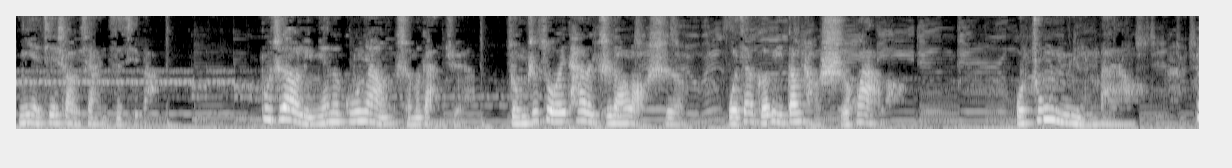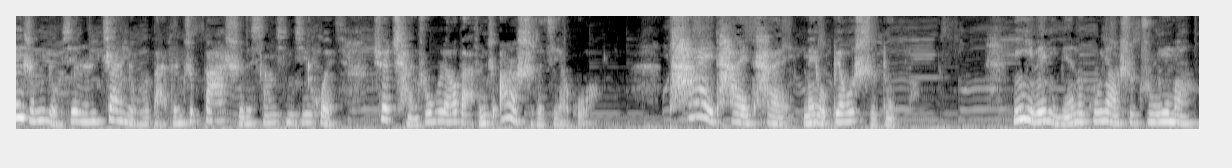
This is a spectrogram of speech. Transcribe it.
你也介绍一下你自己吧，不知道里面的姑娘什么感觉。总之，作为他的指导老师，我在隔壁当场石化了。我终于明白啊。为什么有些人占有了百分之八十的相亲机会，却产出不了百分之二十的结果？太太太没有标识度了！你以为里面的姑娘是猪吗？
